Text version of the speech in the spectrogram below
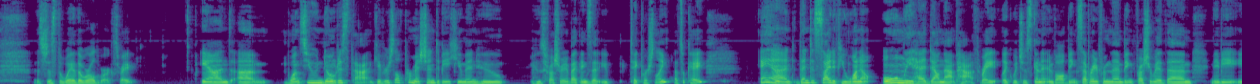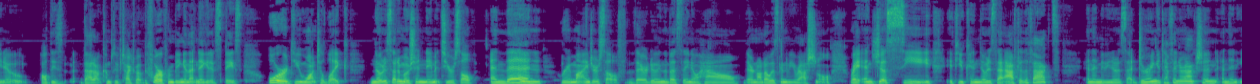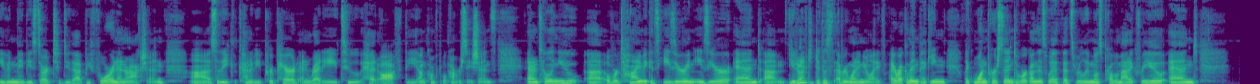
It's just the way the world works right? And um, once you notice that, give yourself permission to be a human who who's frustrated by things that you take personally. That's okay. And then decide if you want to only head down that path, right? Like which is going to involve being separated from them, being frustrated with them, maybe, you know, all these bad outcomes we've talked about before from being in that negative space. Or do you want to like notice that emotion, name it to yourself, and then remind yourself they're doing the best they know how. They're not always going to be rational, right? And just see if you can notice that after the fact and then maybe notice that during a tough interaction and then even maybe start to do that before an interaction uh, so that you can kind of be prepared and ready to head off the uncomfortable conversations. And i'm telling you uh, over time it gets easier and easier and um, you don't have to do this with everyone in your life. I recommend picking like one person to work on this with that's really most problematic for you and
